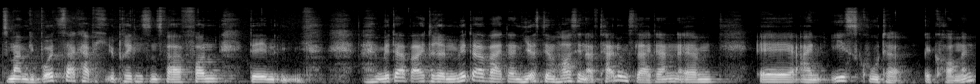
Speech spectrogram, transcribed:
Zu meinem Geburtstag habe ich übrigens, und zwar von den Mitarbeiterinnen und Mitarbeitern hier aus dem Haus, den Abteilungsleitern, ähm, äh, einen E-Scooter bekommen.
